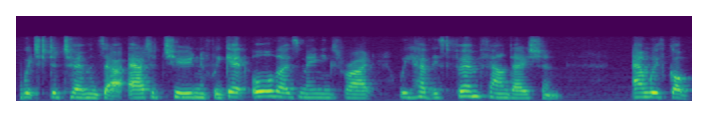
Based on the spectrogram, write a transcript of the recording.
which determines our attitude. And if we get all those meanings right, we have this firm foundation. And we've got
